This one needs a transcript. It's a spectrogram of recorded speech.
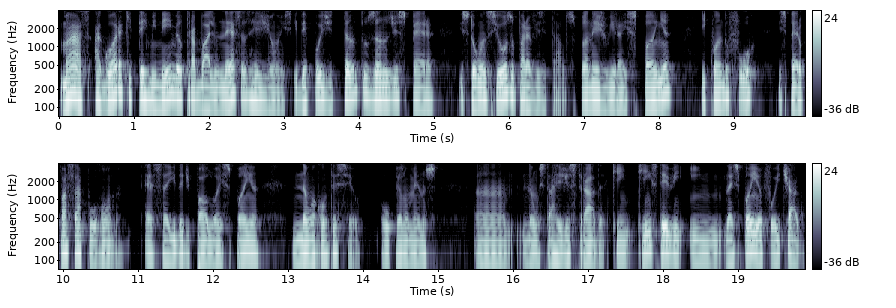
Mas, agora que terminei meu trabalho nessas regiões e depois de tantos anos de espera, estou ansioso para visitá-los. Planejo ir à Espanha e, quando for, espero passar por Roma. Essa ida de Paulo à Espanha não aconteceu, ou pelo menos uh, não está registrada. Quem, quem esteve em, na Espanha foi Tiago.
